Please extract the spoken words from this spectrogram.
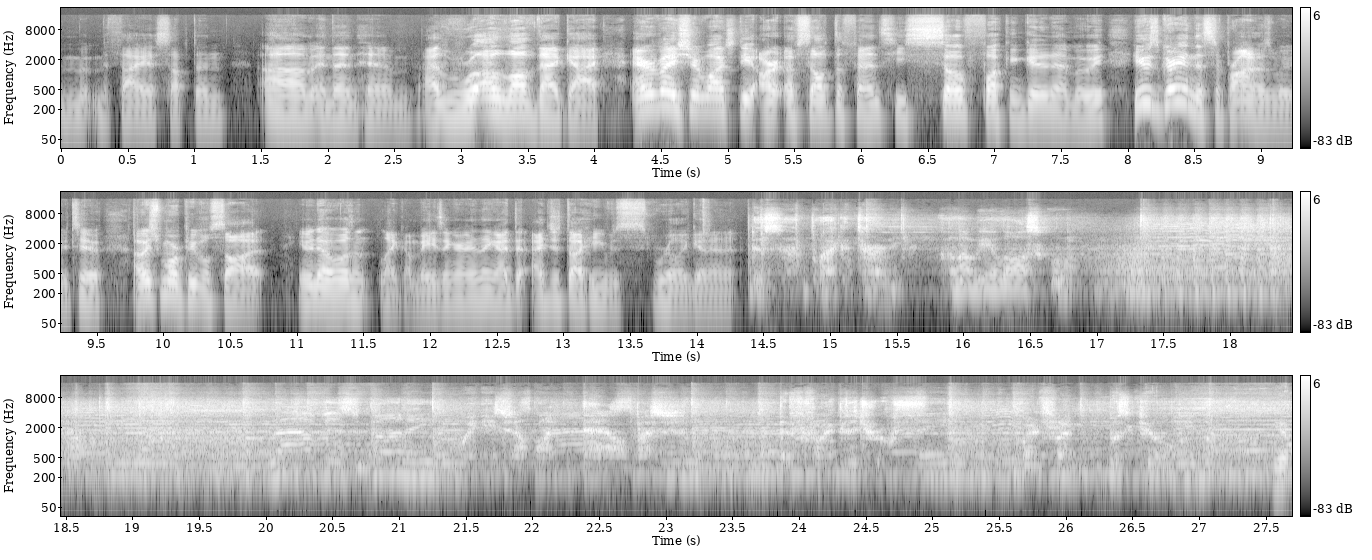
Matthias something. Um, and then him. I, I love that guy. Everybody should watch The Art of Self Defense. He's so fucking good in that movie. He was great in the Sopranos movie too. I wish more people saw it, even though it wasn't like amazing or anything. I, d- I just thought he was really good in it. This uh, black attorney. Columbia Law School. Friend was killed. Yep,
